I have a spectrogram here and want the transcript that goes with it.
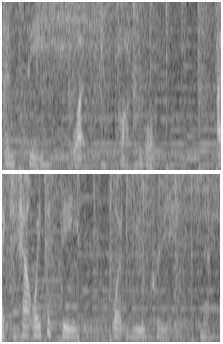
and seeing what's possible. I can't wait to see what you create next.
